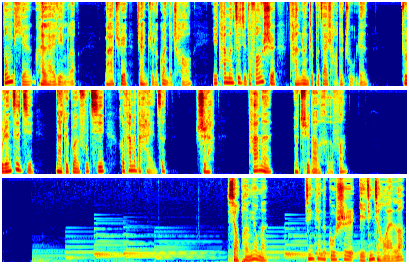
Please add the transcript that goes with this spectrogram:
冬天快来临了，麻雀占据了鹳的巢，以他们自己的方式谈论着不在场的主人。主人自己，那对冠夫妻和他们的孩子，是啊，他们又去到了何方？小朋友们，今天的故事已经讲完了，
